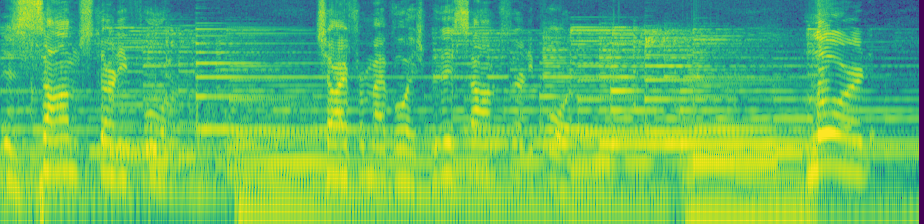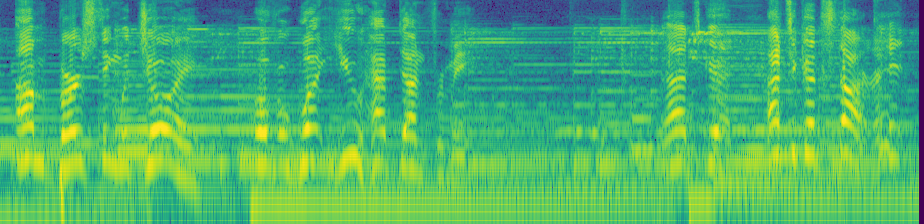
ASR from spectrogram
This is Psalms 34. Sorry for my voice, but this is Psalms 34. Lord, I'm bursting with joy over what you have done for me. That's good. That's a good start, right?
